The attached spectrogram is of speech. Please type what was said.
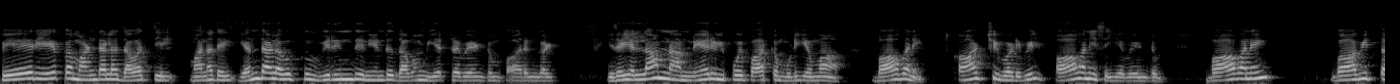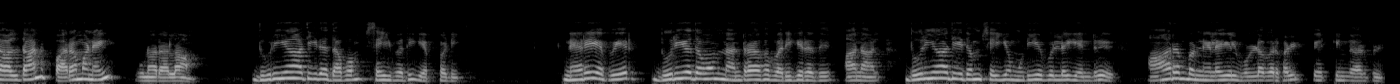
பேரியக்க மண்டல தவத்தில் மனதை எந்த அளவுக்கு விரிந்து நின்று தவம் இயற்ற வேண்டும் பாருங்கள். இதையெல்லாம் நாம் நேரில் போய் பார்க்க முடியுமா? பாவனை காட்சி வடிவில் பாவனை செய்ய வேண்டும். பாவனை பாவித்தால்தான் பரமனை உணரலாம். துரியாதீத தவம் செய்வது எப்படி? நிறைய பேர் துரியதவம் நன்றாக வருகிறது. ஆனால் துரியாதீதம் செய்ய முடியவில்லை என்று ஆரம்ப நிலையில் உள்ளவர்கள் கேட்கின்றார்கள்.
